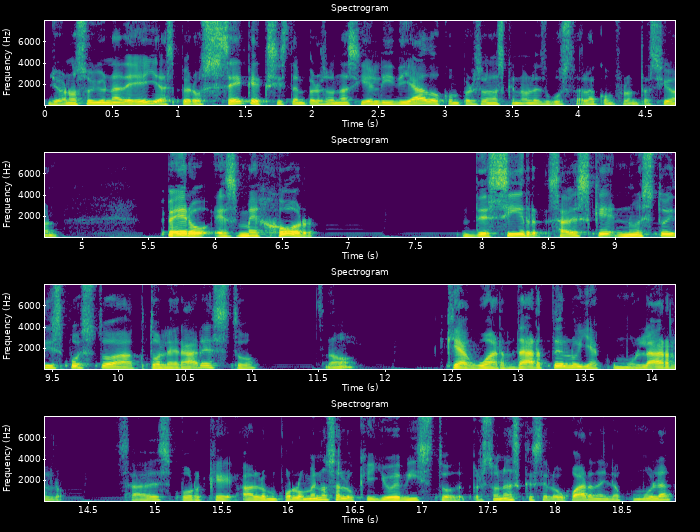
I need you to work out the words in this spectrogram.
Yo no soy una de ellas, pero sé que existen personas y he lidiado con personas que no les gusta la confrontación. Pero es mejor decir, ¿sabes qué? No estoy dispuesto a tolerar esto, ¿no? Que a guardártelo y acumularlo, ¿sabes? Porque por lo menos a lo que yo he visto de personas que se lo guardan y lo acumulan,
